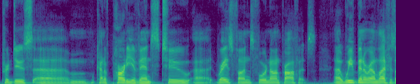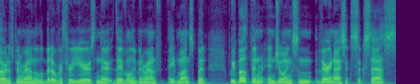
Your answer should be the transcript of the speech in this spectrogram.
produce um, kind of party events to uh, raise funds for nonprofits. Uh, we've been around. Life is Art has been around a little bit over three years, and they've only been around eight months. But we've both been enjoying some very nice success,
